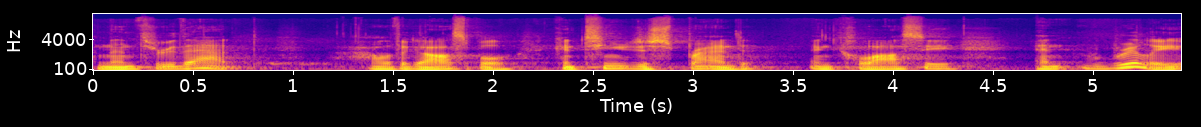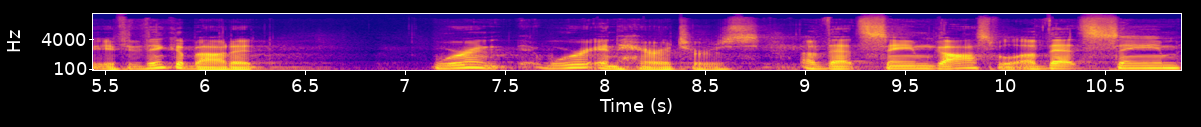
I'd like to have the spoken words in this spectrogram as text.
And then through that, how the gospel continued to spread in Colossae and really, if you think about it, we're, in, we're inheritors of that same gospel, of that same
